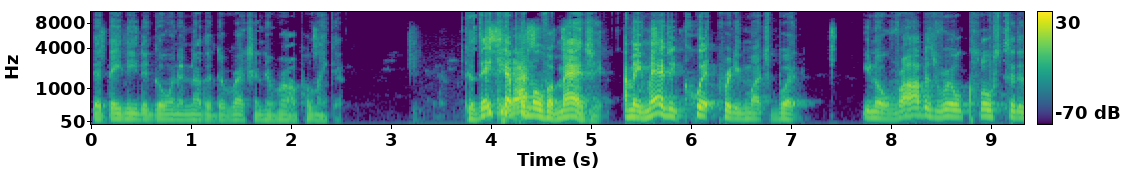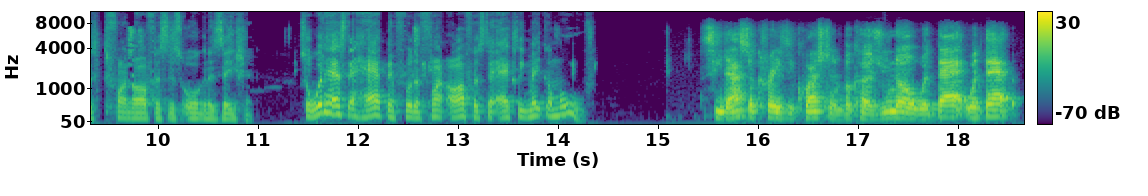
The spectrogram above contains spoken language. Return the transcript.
that they need to go in another direction than Rob Pelinka? Because they See, kept him over Magic. I mean, Magic quit pretty much, but You know, Rob is real close to this front office, this organization. So what has to happen for the front office to actually make a move? See, that's a crazy question because you know, with that with that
